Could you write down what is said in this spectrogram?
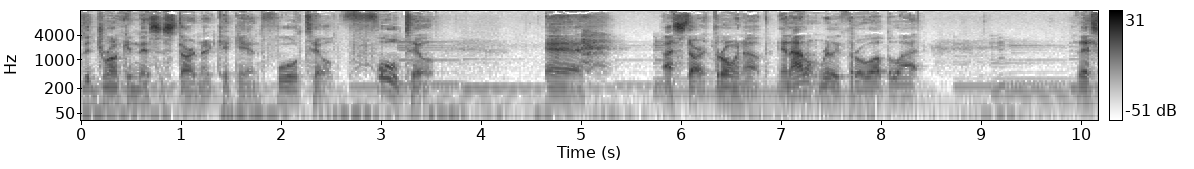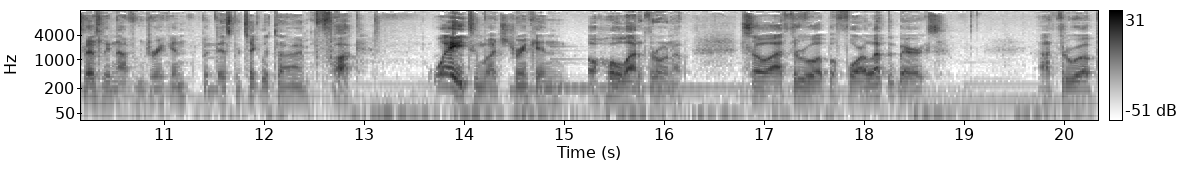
the drunkenness is starting to kick in full tilt, full tilt. And I start throwing up. And I don't really throw up a lot, especially not from drinking. But this particular time, fuck, way too much drinking, a whole lot of throwing up. So I threw up before I left the barracks. I threw up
